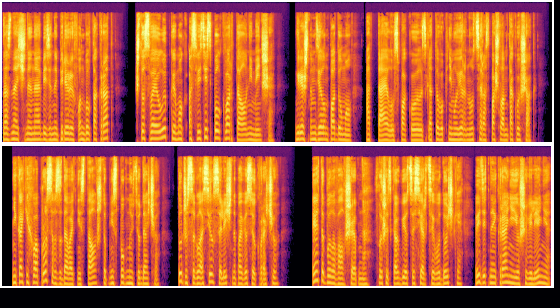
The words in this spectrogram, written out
назначенный на обеденный перерыв, он был так рад, что своей улыбкой мог осветить полквартала, не меньше. Грешным делом подумал, оттаяла, успокоилась, готова к нему вернуться, раз пошла на такой шаг. Никаких вопросов задавать не стал, чтобы не спугнуть удачу. Тут же согласился, лично повез ее к врачу. Это было волшебно. Слышать, как бьется сердце его дочки, видеть на экране ее шевеление,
